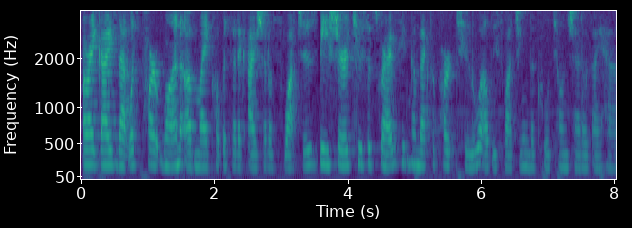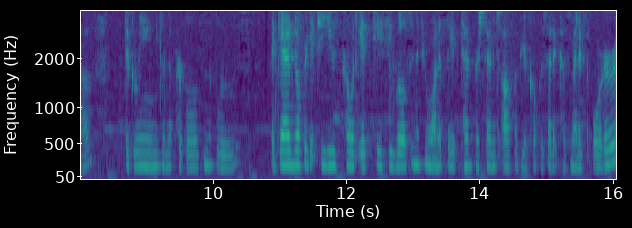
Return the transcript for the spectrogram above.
Alright guys, that was part one of my copacetic eyeshadow swatches. Be sure to subscribe so you can come back for part two. I'll be swatching the cool tone shadows I have. The greens and the purples and the blues. Again, don't forget to use code It's Casey Wilson if you want to save 10% off of your Copacetic Cosmetics order.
